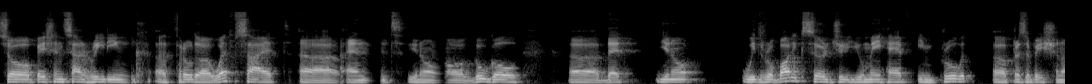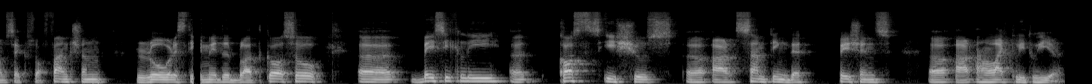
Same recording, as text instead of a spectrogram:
So patients are reading uh, through the website uh, and you know Google uh, that you know with robotic surgery you may have improved uh, preservation of sexual function, lower estimated blood cost. So uh, basically, costs issues are something that patients are unlikely to hear.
